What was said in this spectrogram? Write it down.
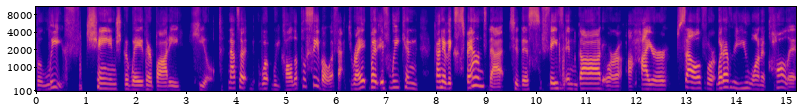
belief changed the way their body healed. That's a what we call a placebo effect, right? But if we can kind of expand that to this faith in God or a higher self or whatever you want to call it,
